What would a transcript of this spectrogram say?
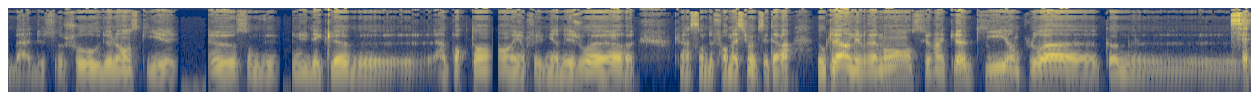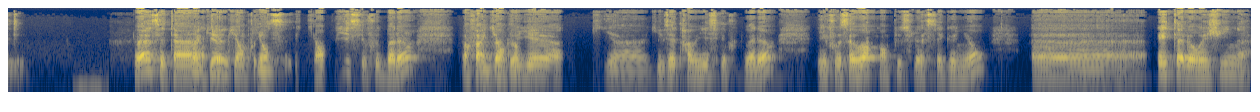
bah, de Sochaux ou de Lens qui eux sont devenus des clubs euh, importants et ont fait venir des joueurs, euh, un centre de formation, etc. Donc là, on est vraiment sur un club qui emploie euh, comme... C'est un, club qui, employait, ses footballeurs, enfin qui employait, qui, faisait travailler ses footballeurs. Et il faut savoir qu'en plus, le FC est à l'origine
